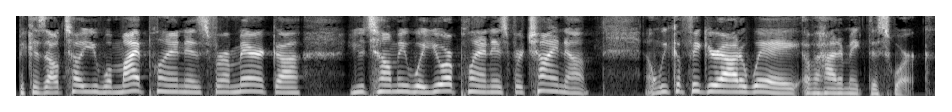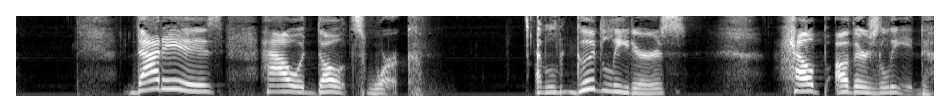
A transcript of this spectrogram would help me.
Because I'll tell you what my plan is for America. You tell me what your plan is for China, and we can figure out a way of how to make this work. That is how adults work. Good leaders help others lead,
